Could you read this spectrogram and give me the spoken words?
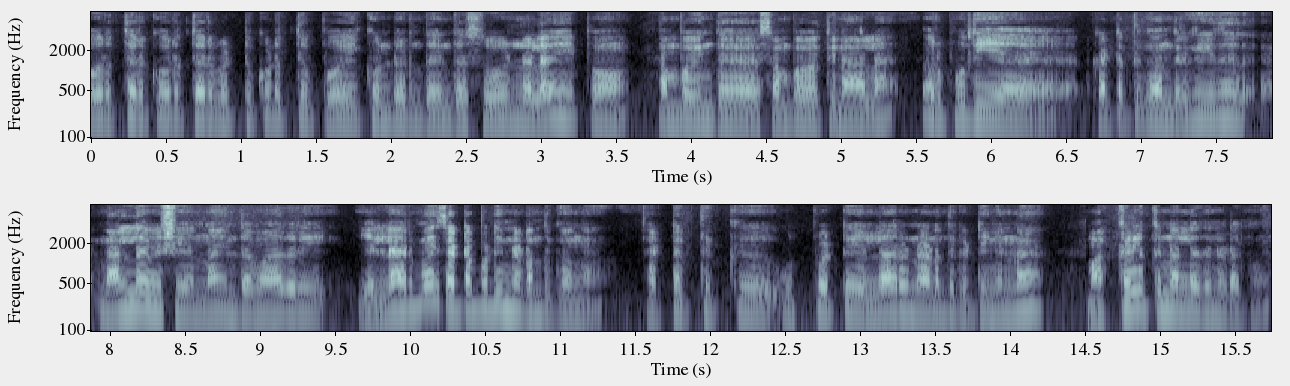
ஒருத்தருக்கு ஒருத்தர் விட்டு கொடுத்து போய் கொண்டிருந்த இந்த சூழ்நிலை இப்போ நம்ம இந்த சம்பவத்தினால ஒரு புதிய கட்டத்துக்கு வந்திருக்கு. இது நல்ல விஷயம்தான் இந்த மாதிரி எல்லாருமே சட்டப்படி நடந்துக்கோங்க. சட்டத்துக்கு உட்பட்டு எல்லாரும் நடந்துக்கிட்டிங்கன்னா மக்களுக்கு நல்லது நடக்கும்.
